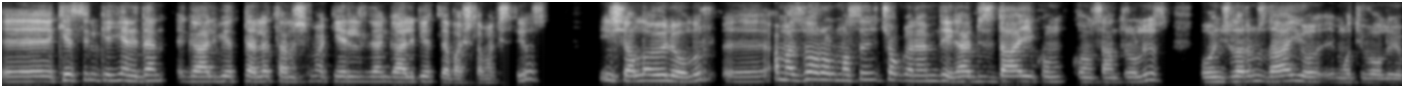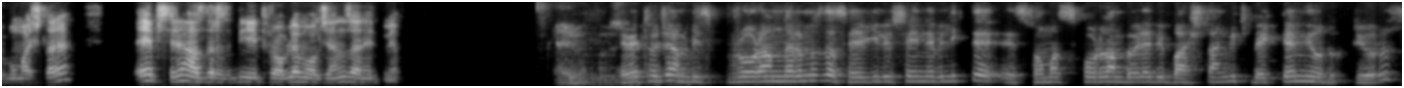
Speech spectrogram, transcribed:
Ee, kesinlikle yeniden galibiyetlerle tanışmak, yeniden galibiyetle başlamak istiyoruz. İnşallah öyle olur. Ee, ama zor olması çok önemli değil. Yani biz daha iyi kon- konsantre oluyoruz. Oyuncularımız daha iyi motive oluyor bu maçlara. Hepsini hazırız. Bir problem olacağını zannetmiyorum. Eyvallah hocam. Evet hocam biz programlarımızda sevgili Hüseyin'le birlikte e, Soma Spor'dan böyle bir başlangıç beklemiyorduk diyoruz.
